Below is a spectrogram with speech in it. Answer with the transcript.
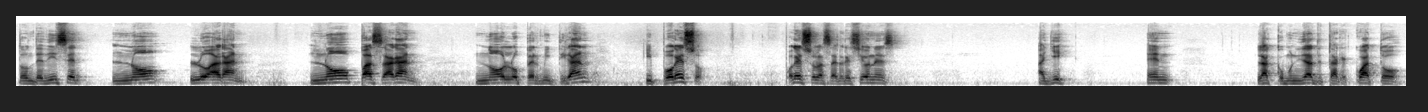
donde dicen no lo harán, no pasarán, no lo permitirán y por eso, por eso las agresiones allí, en la comunidad de Tarecuato,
